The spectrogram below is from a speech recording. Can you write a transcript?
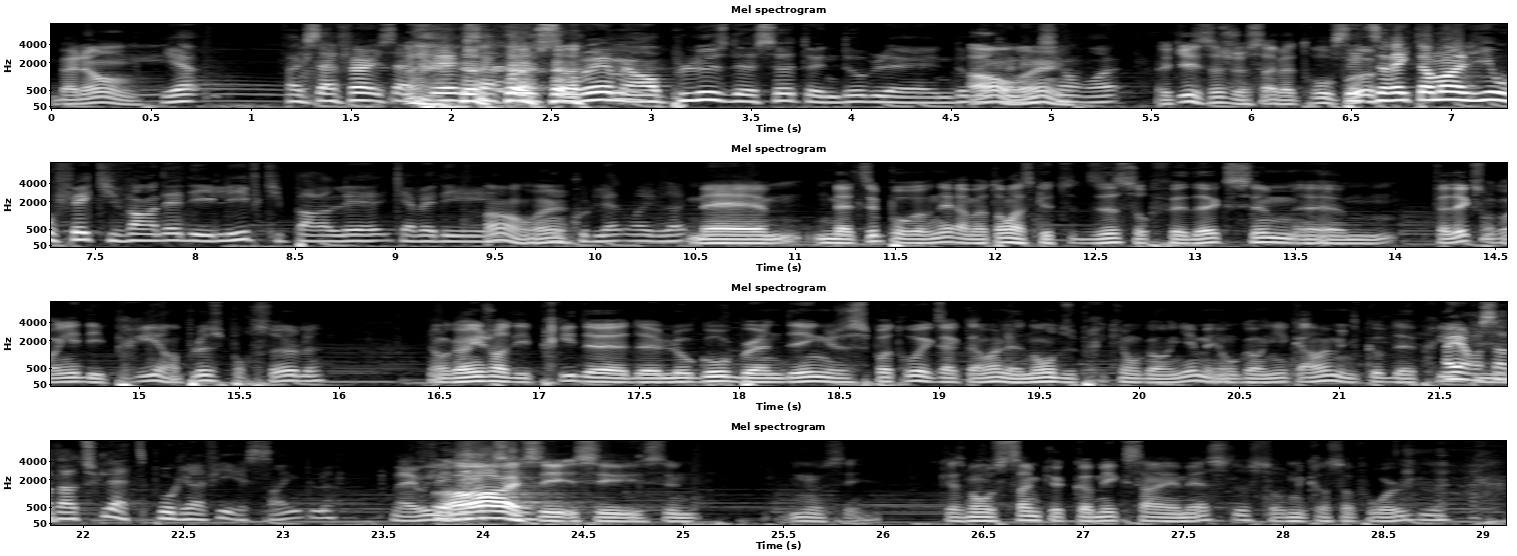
Ben non. Yeah. Fait que ça fait, ça fait, ça fait un sourire, mais en plus de ça, t'as une double, une double Ah, connexion. Ouais. Ok, ça, je savais trop C'est directement lié au fait qu'ils vendaient des livres qui parlaient, qui avaient des, Ah, ouais. beaucoup de lettres. Ouais, exact. Mais, mais tu sais, pour revenir à, mettons, à ce que tu disais sur FedEx, Sim, euh, FedEx ont gagné des prix en plus pour ça, là. Ils ont gagné genre des prix de, de logo branding. Je sais pas trop exactement le nom du prix qu'ils ont gagné, mais ils ont gagné quand même une coupe de prix. Hey, on puis- s'entend-tu que la typographie est simple? là? Ben oui. Ah, c'est c'est c'est une- non, c'est quasiment aussi simple que Comics sans MS là, sur Microsoft Word.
